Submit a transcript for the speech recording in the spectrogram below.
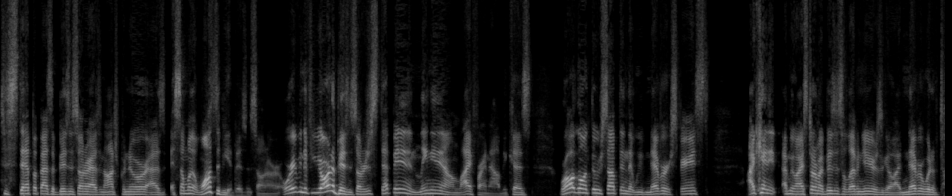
to step up as a business owner, as an entrepreneur, as, as someone that wants to be a business owner, or even if you aren't a business owner, just step in and leaning in on life right now because – we're all going through something that we've never experienced. I can't, I mean, when I started my business 11 years ago, I never would have t-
